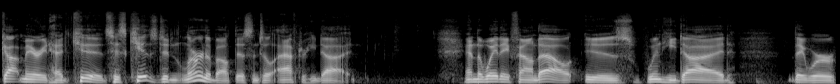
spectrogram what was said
got married, had kids. His kids didn't learn about this until after he died. And the way they found out is when he died, they were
